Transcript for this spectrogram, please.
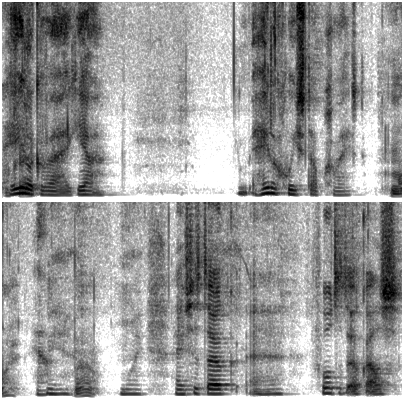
heerlijke wijk, ja. Een hele goede stap geweest. Mooi. Ja. Ja. Nou, Mooi. Heeft het ook, eh, voelt het ook als,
